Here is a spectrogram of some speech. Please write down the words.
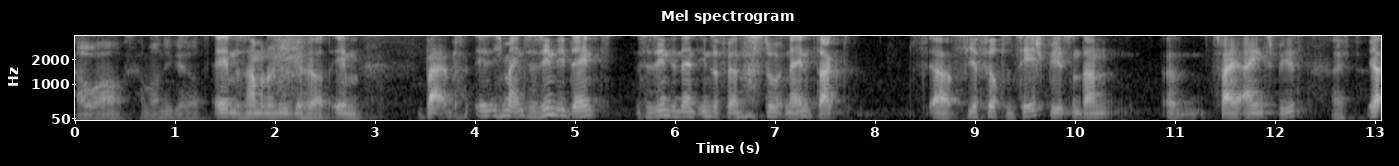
Oh wow, das haben wir noch nie gehört. Eben, das haben wir noch nie gehört. Eben. Bei, ich meine, sie sind ident, sie sind ident insofern, dass du in einem Takt äh, vier Viertel C spielst und dann äh, zwei 1 spielst. Echt? Ja,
